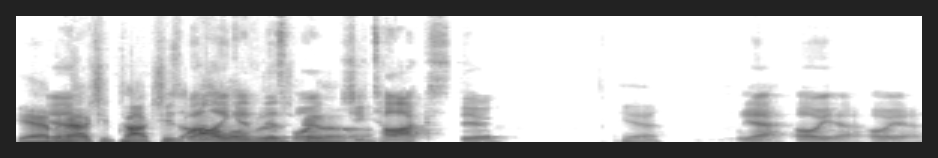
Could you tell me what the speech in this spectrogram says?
Yeah, but now she talks. She's but all like over at this this point, she talks too. yeah. Yeah. Oh yeah. Oh yeah.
